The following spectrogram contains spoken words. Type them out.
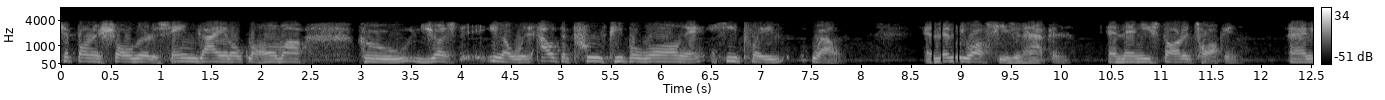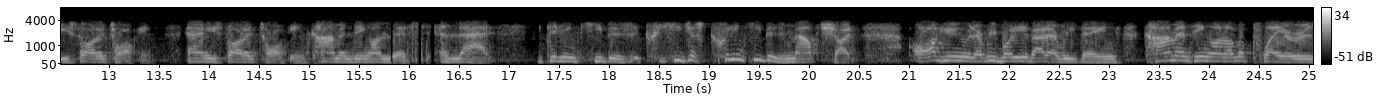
chip on his shoulder, the same guy at Oklahoma who just you know was out to prove people wrong and he played well. And then the off season happened. And then he started talking. And he started talking. And he started talking, commenting on this and that. Didn't keep his he just couldn't keep his mouth shut, arguing with everybody about everything, commenting on other players,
